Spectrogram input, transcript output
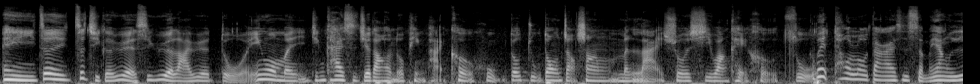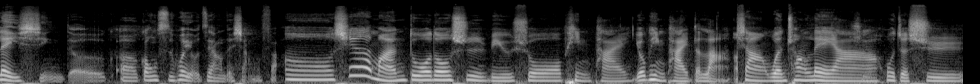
哎，这这几个月也是越来越多，因为我们已经开始接到很多品牌客户都主动找上门来说，希望可以合作。会透露大概是什么样类型的呃公司会有这样的想法？嗯，现在蛮多都是，比如说品牌有品牌的啦，像文创类啊，或者是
